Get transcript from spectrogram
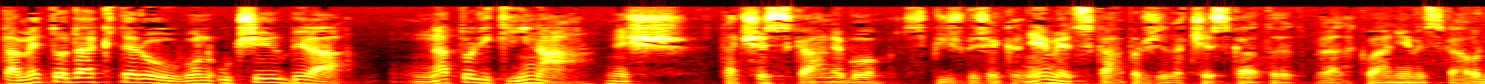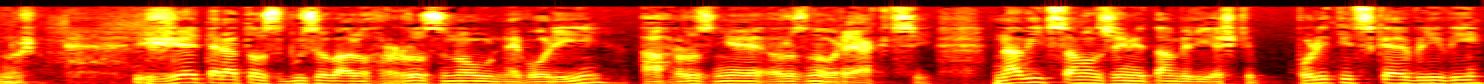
ta metoda, kterou on učil, byla natolik jiná než ta česká, nebo spíš bych řekl německá, protože ta česká to byla taková německá odnož, že teda to zbuzovalo hroznou nevoli a hrozně, hroznou reakci. Navíc samozřejmě tam byly ještě politické vlivy,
